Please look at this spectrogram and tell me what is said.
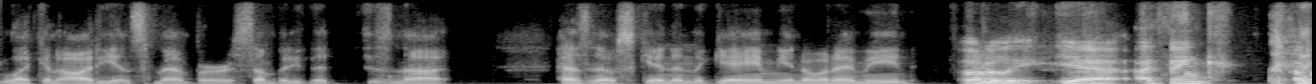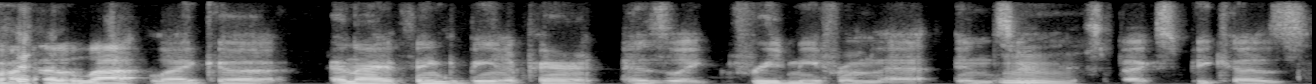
like an audience member or somebody that is not has no skin in the game, you know what I mean? Totally. Yeah. I think about that a lot. Like, uh, and I think being a parent has like freed me from that in certain Mm. respects because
